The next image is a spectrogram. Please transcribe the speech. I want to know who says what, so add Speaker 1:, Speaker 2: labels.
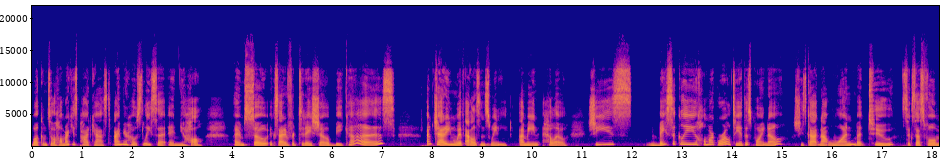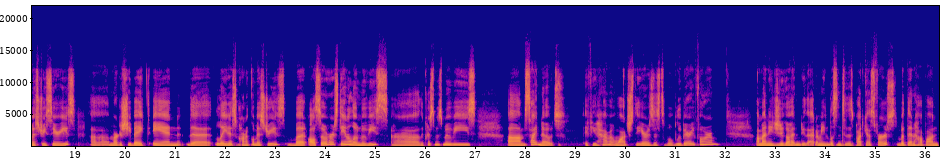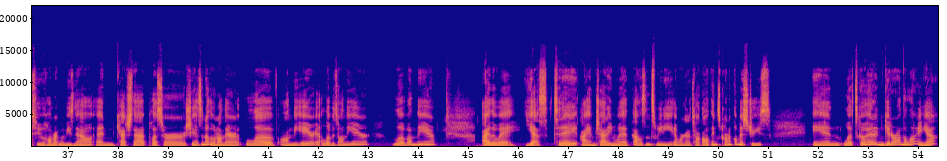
Speaker 1: Welcome to the Hallmarkies podcast. I'm your host, Lisa, and y'all, I am so excited for today's show because I'm chatting with Alison Sweeney. I mean, hello. She's basically Hallmark royalty at this point, no? She's got not one, but two successful mystery series uh, Murder She Baked and the latest Chronicle Mysteries, but also her standalone movies, uh, the Christmas movies. Um, side note if you haven't watched The Irresistible Blueberry Farm, I'm gonna need you to go ahead and do that. I mean, listen to this podcast first, but then hop on to Hallmark Movies Now and catch that. Plus, her she has another one on there, Love on the Air. Uh, Love is on the air. Love on the air. Either way, yes. Today I am chatting with Alison Sweeney, and we're gonna talk all things Chronicle Mysteries. And let's go ahead and get her on the line. Yeah.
